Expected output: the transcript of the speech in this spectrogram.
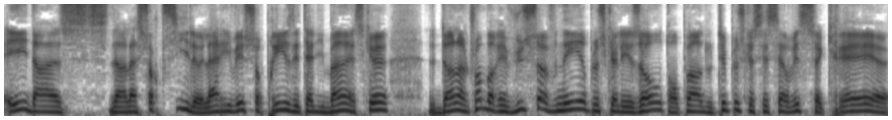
et dans dans la sortie, l'arrivée surprise des talibans, est-ce que Donald Trump aurait vu ça venir plus que les autres? On peut en douter plus que ses services secrets, euh,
